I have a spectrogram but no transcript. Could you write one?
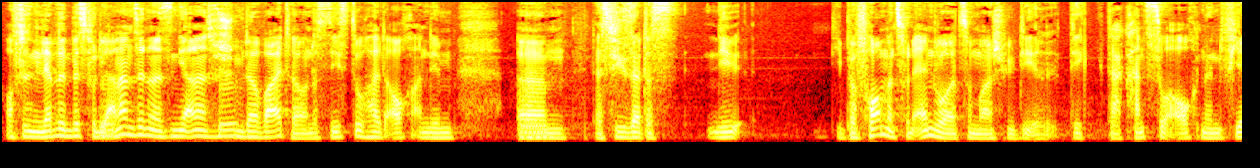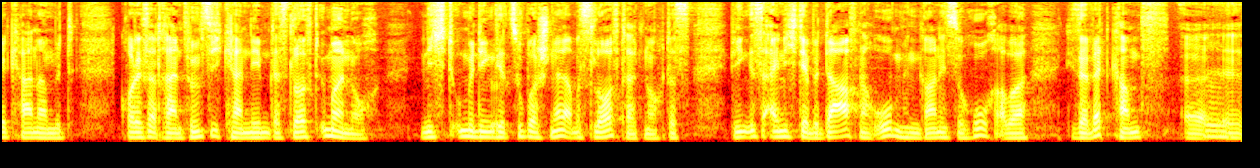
auf dem Level bist, wo die anderen sind, und dann sind die anderen schon wieder weiter. Und das siehst du halt auch an dem, ähm, dass wie gesagt, das die, die Performance von Android zum Beispiel, die, die, da kannst du auch einen Vierkerner mit Cortex A53 Kern nehmen, das läuft immer noch. Nicht unbedingt jetzt super schnell, aber es läuft halt noch. Deswegen ist eigentlich der Bedarf nach oben hin gar nicht so hoch, aber dieser Wettkampf äh, äh,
